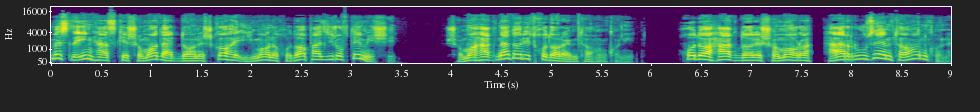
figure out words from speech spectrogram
مثل این هست که شما در دانشگاه ایمان خدا پذیرفته میشید. شما حق ندارید خدا را امتحان کنید. خدا حق داره شما را هر روز امتحان کنه.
